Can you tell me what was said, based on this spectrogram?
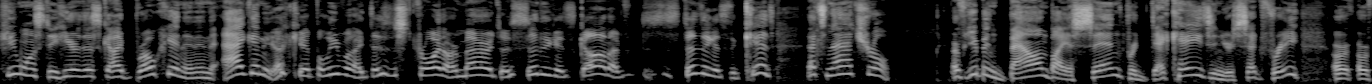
She wants to hear this guy broken and in agony. I can't believe it. I just destroyed our marriage. I'm sinned against God. I've sinned against the kids. That's natural. Or if you've been bound by a sin for decades and you're set free, or, or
